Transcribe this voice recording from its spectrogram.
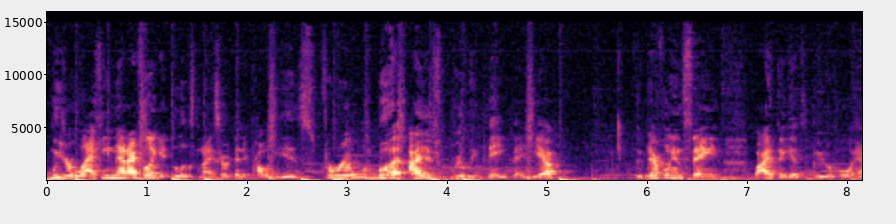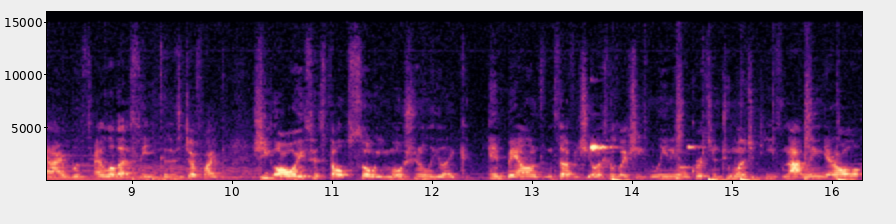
when you're lacking that, I feel like it looks nicer than it probably is for real. But I just really think that, yeah, they're definitely insane, but I think it's beautiful and I was I love that scene because it's just like she always has felt so emotionally like imbalanced and stuff and she always feels like she's leaning on Christian too much and he's not leaning at all.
